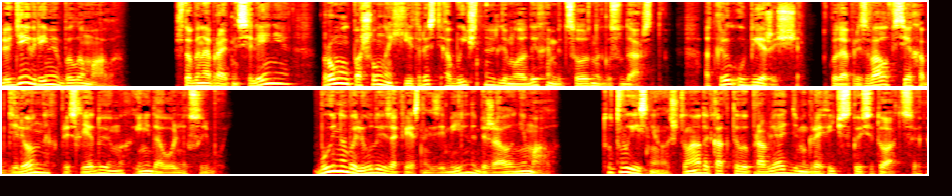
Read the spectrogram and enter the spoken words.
Людей в Риме было мало. Чтобы набрать население, Ромул пошел на хитрость, обычную для молодых амбициозных государств. Открыл убежище, куда призвал всех обделенных, преследуемых и недовольных судьбой. Буйного люда из окрестных земель набежало немало. Тут выяснилось, что надо как-то выправлять демографическую ситуацию.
